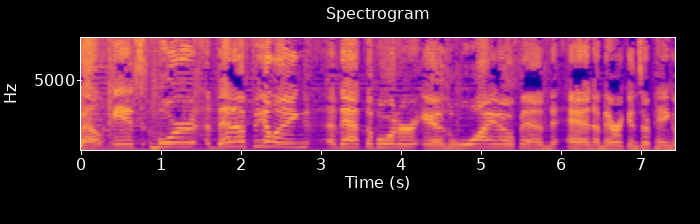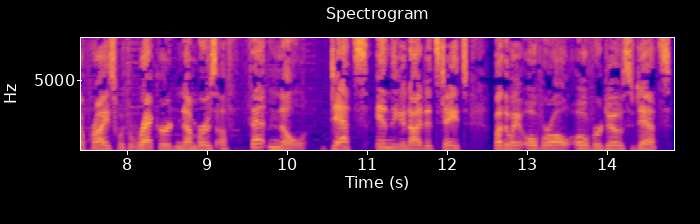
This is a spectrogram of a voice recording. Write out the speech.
Well, it's more than a feeling that the border is wide open and Americans are paying a price with record numbers of fentanyl deaths in the United States. By the way, overall overdose deaths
